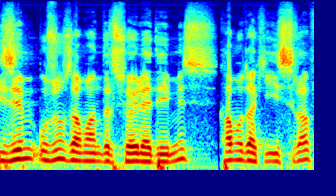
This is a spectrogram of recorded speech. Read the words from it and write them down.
bizim uzun zamandır söylediğimiz kamudaki israf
